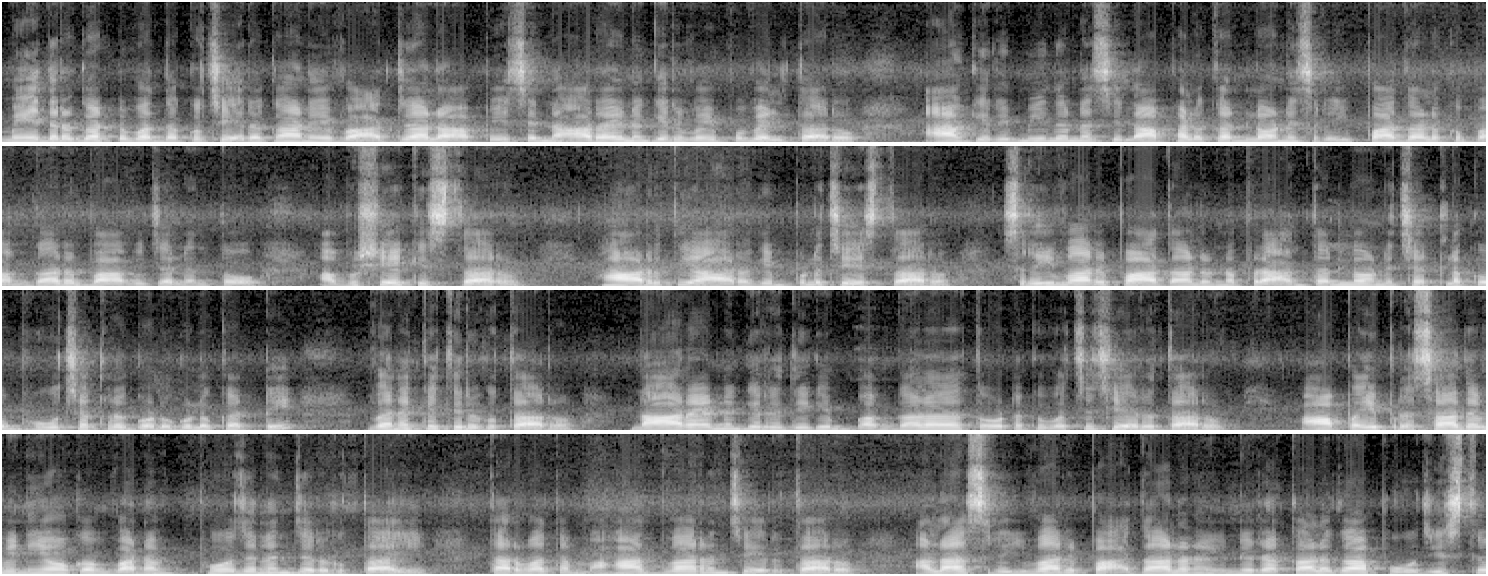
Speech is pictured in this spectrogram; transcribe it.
మేదరగట్టు వద్దకు చేరగానే వాద్యాలు ఆపేసి నారాయణగిరి వైపు వెళ్తారు. ఆ గిరి మీదున్న శిలాఫలకంలోని శ్రీపాదాలకు బంగారు బావి జలంతో అభిషేకిస్తారు. హారతి ఆరగింపులు చేస్తారు. శ్రీవారి పాదాలున్న ప్రాంతంలోని చెట్లకు భూచక్ర గొడుగులు కట్టి వెనక్కి తిరుగుతారు. నారాయణగిరి దిగి బంగాళ తోటకు వచ్చి చేరుతారు. ఆపై ప్రసాద వినియోగం వన భోజనం జరుగుతాయి. తర్వాత మహాద్వారం చేరుతారు. అలా శ్రీవారి పాదాలను ఇన్ని రకాలుగా పూజిస్తూ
